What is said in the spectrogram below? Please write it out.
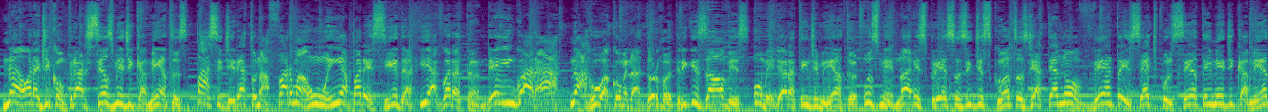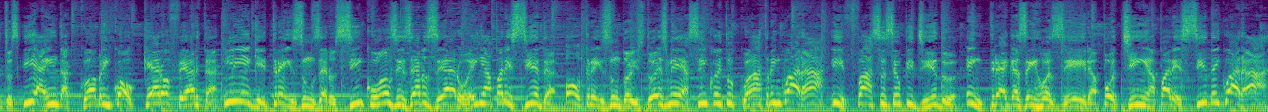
Na hora de comprar seus medicamentos, passe direto na Farma 1 em Aparecida e agora também em Guará, na Rua Comendador Rodrigues Alves. O melhor atendimento, os menores preços e descontos de até 97% em medicamentos e ainda cobrem qualquer oferta. Ligue 3105 1100 em Aparecida ou 3122 6584 em Guará e faça seu pedido. Entregas em Roseira, Potinha, Aparecida e Guará.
